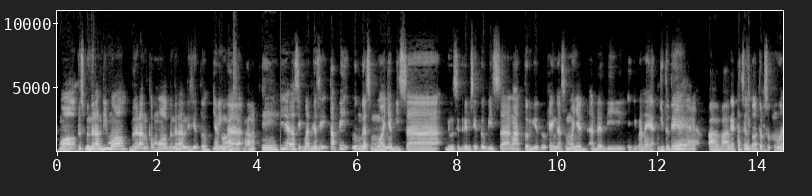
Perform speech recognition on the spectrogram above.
mall. Terus beneran di mall beneran ke mall beneran di situ. Ya, jadi nggak asik banget sih. Iya asik banget gak sih? Tapi lu nggak semuanya bisa di lucid dreams itu bisa ngatur gitu. Kayak nggak semuanya ada di ya gimana ya? Gitu deh. Iya iya paham, paham. nggak tapi bisa lu atur semua.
